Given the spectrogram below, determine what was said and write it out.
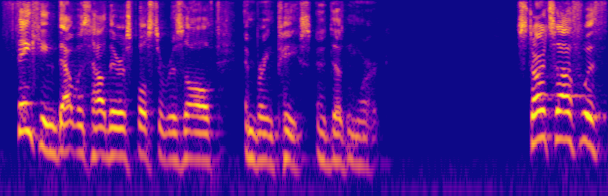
thinking that was how they were supposed to resolve and bring peace. And it doesn't work. Starts off with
